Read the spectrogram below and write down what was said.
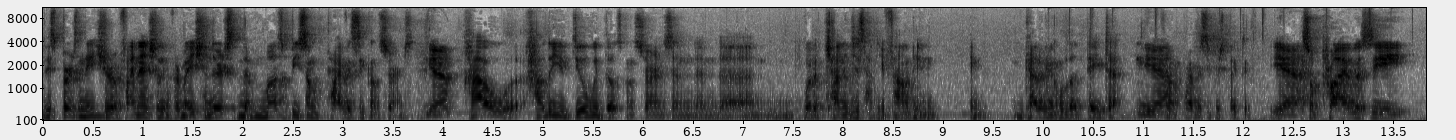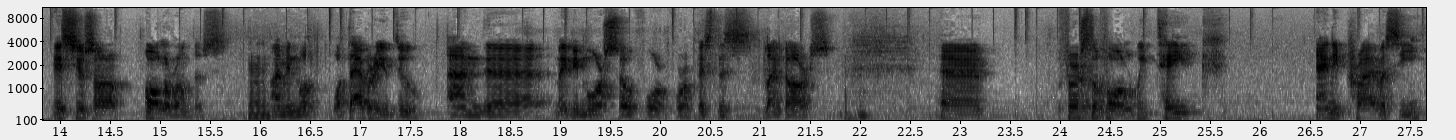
dispersed nature of financial information, there's there must be some privacy concerns. Yeah. How how do you deal with those concerns and and uh, what challenges have you found in in gathering all that data Yeah. from a privacy perspective? Yeah, so privacy issues are all around us. I mean, what, whatever you do, and uh, maybe more so for, for a business like ours. Uh, first of all, we take any privacy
